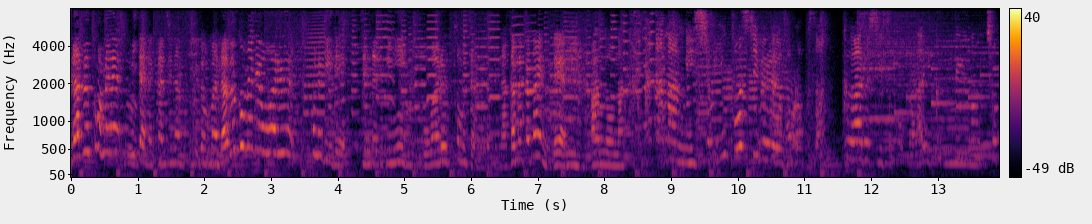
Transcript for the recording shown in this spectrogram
ラブコメみたいな感じなんですけど、まあ、ラブコメで終わるコメディで全体的に終わるトムちゃんの映画ってなかなかないのであのなかなかまあミッションインポッシブル56作あるしそこから行くっていうのちょっ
